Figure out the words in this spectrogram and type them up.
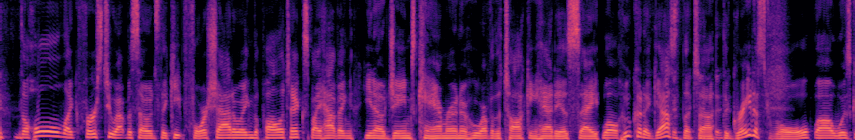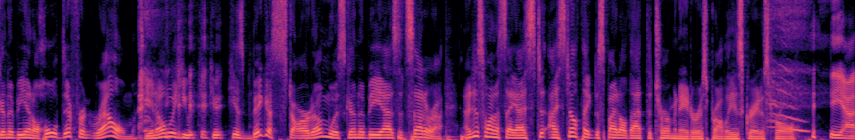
the whole like first two episodes they keep foreshadowing the politics by having, you know, James Cameron or whoever the talking head is say, "Well, who could have guessed that uh, the greatest role uh, was going to be in a whole different realm? You know, he, he, his biggest stardom was going to be as etc." I just want to say I still I still think despite all that the Terminator is probably his greatest role. Yeah,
